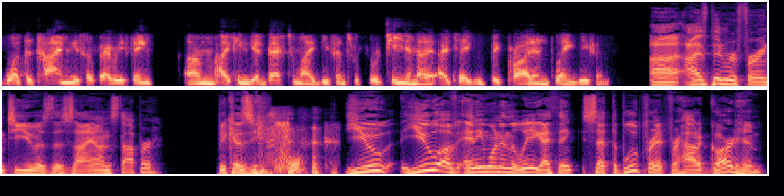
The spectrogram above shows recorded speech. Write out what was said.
what the timing is of everything, um, I can get back to my defensive routine, and I, I take big pride in playing defense. Uh, I've been referring to you as the Zion stopper because you you of anyone in the league, I think, set the blueprint for how to guard him.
